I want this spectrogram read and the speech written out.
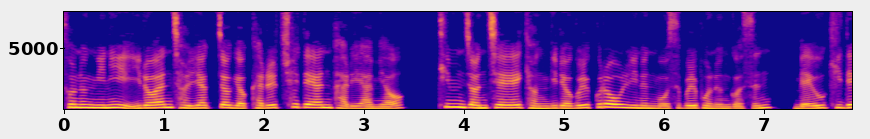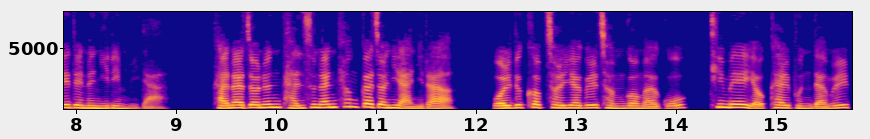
손흥민이 이러한 전략적 역할을 최대한 발휘하며 팀 전체의 경기력을 끌어올리는 모습을 보는 것은 매우 기대되는 일입니다. 가나전은 단순한 평가전이 아니라 월드컵 전략을 점검하고 팀의 역할 분담을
